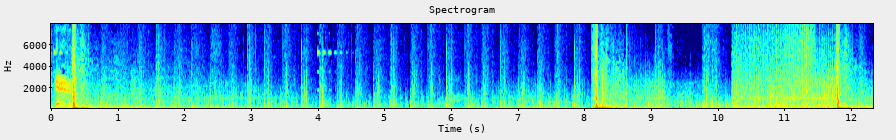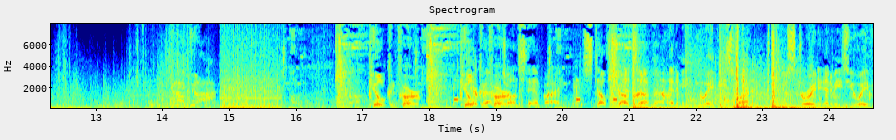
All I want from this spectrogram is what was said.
With enemy! Kill confirmed. Kill Care confirmed. on standby. Stealth chopper up. Enemy UAV spotted. Destroyed enemy's UAV.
